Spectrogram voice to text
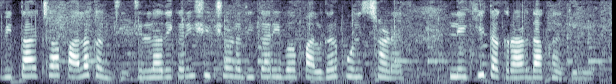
द्विताच्या पालकांची जिल्हाधिकारी शिक्षण अधिकारी व पालघर पोलीस ठाण्यात लेखी तक्रार दाखल केली. आहे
